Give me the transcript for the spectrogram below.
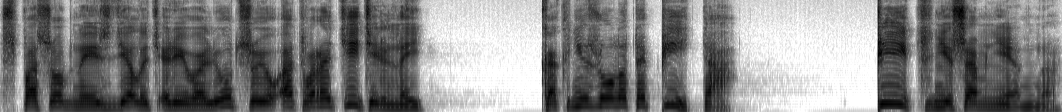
способные сделать революцию отвратительной? Как не золото Пита. Пит, несомненно.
